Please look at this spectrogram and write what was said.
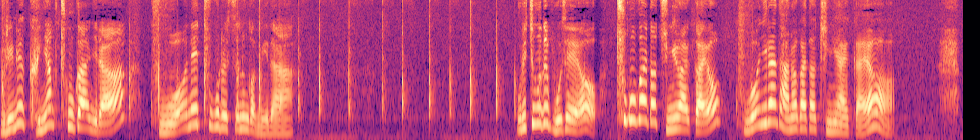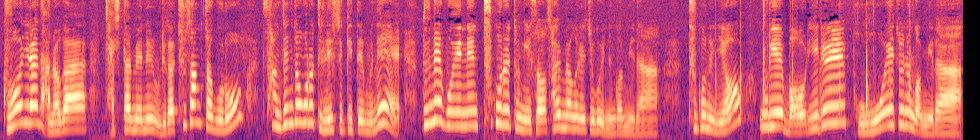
우리는 그냥 투구가 아니라 구원의 투구를 쓰는 겁니다. 우리 친구들 보세요. 투구가 더 중요할까요? 구원이란 단어가 더 중요할까요? 구원이라는 단어가 자칫하면은 우리가 추상적으로 상징적으로 들릴 수 있기 때문에 눈에 보이는 투구를 통해서 설명을 해주고 있는 겁니다. 투구는요, 우리의 머리를 보호해주는 겁니다.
